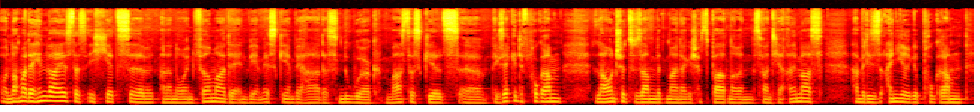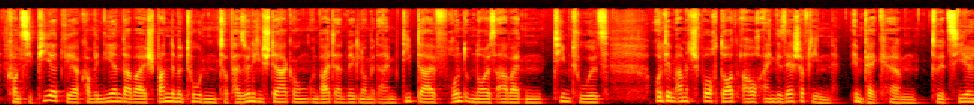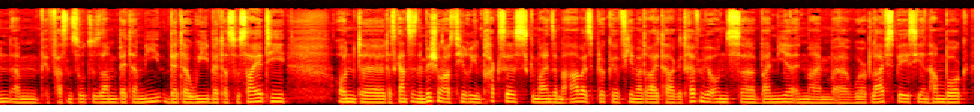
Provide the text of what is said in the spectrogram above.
Und nochmal der Hinweis, dass ich jetzt äh, mit meiner neuen Firma, der NWMS GmbH, das New Work Master Skills äh, Executive Programm launche. Zusammen mit meiner Geschäftspartnerin Svantje Almas haben wir dieses einjährige Programm konzipiert. Wir kombinieren dabei spannende Methoden zur persönlichen Stärkung und Weiterentwicklung mit einem Deep Dive rund um neues Arbeiten, Team-Tools und dem Anspruch, dort auch einen gesellschaftlichen Impact ähm, zu erzielen. Ähm, wir fassen es so zusammen, Better Me, Better We, Better Society. Und äh, das Ganze ist eine Mischung aus Theorie und Praxis, gemeinsame Arbeitsblöcke. Viermal drei Tage treffen wir uns äh, bei mir in meinem äh, Work-Life-Space hier in Hamburg.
